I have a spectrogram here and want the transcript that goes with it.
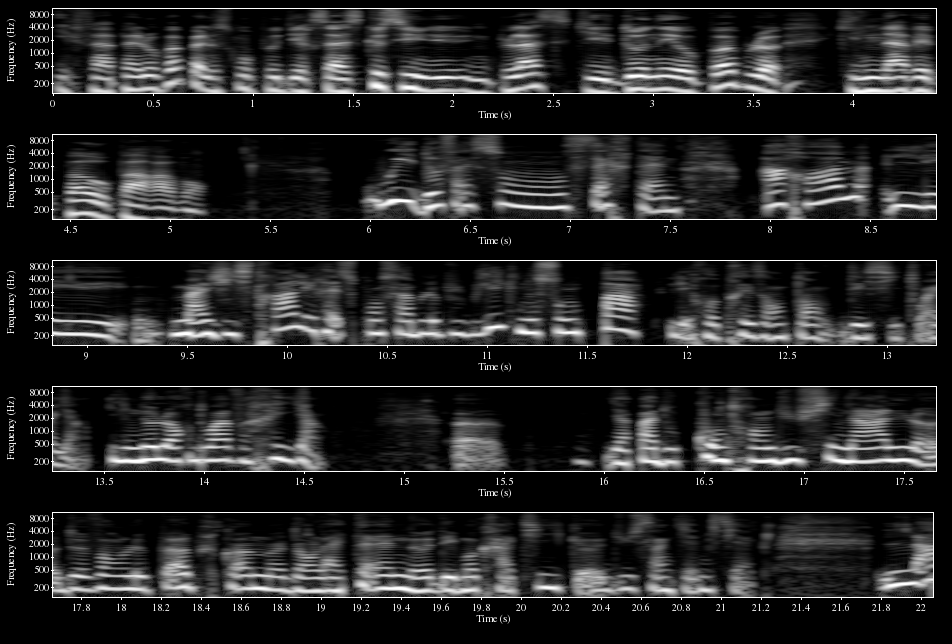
il fait appel au peuple. Est-ce qu'on peut dire ça? Est-ce que c'est une place qui est donnée au peuple qu'il n'avait pas auparavant? Oui, de façon certaine. À Rome, les magistrats, les responsables publics ne sont pas les représentants des citoyens. Ils ne leur doivent rien. Euh, il n'y a pas de compte-rendu final devant le peuple comme dans l'Athènes démocratique du 5e siècle. Là,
